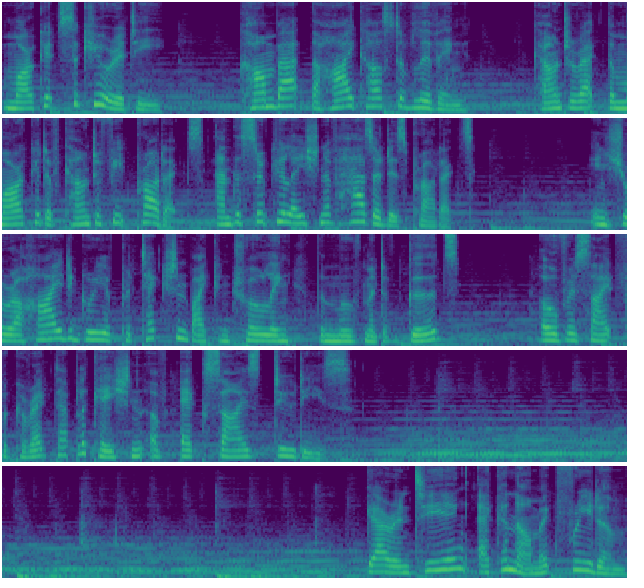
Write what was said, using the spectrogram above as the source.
Market security. combat the high cost of living, counteract the market of counterfeit products and the circulation of hazardous products, ensure a high degree of protection by controlling the movement of goods, oversight for correct application of excise duties. Guaranteeing economic freedom,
